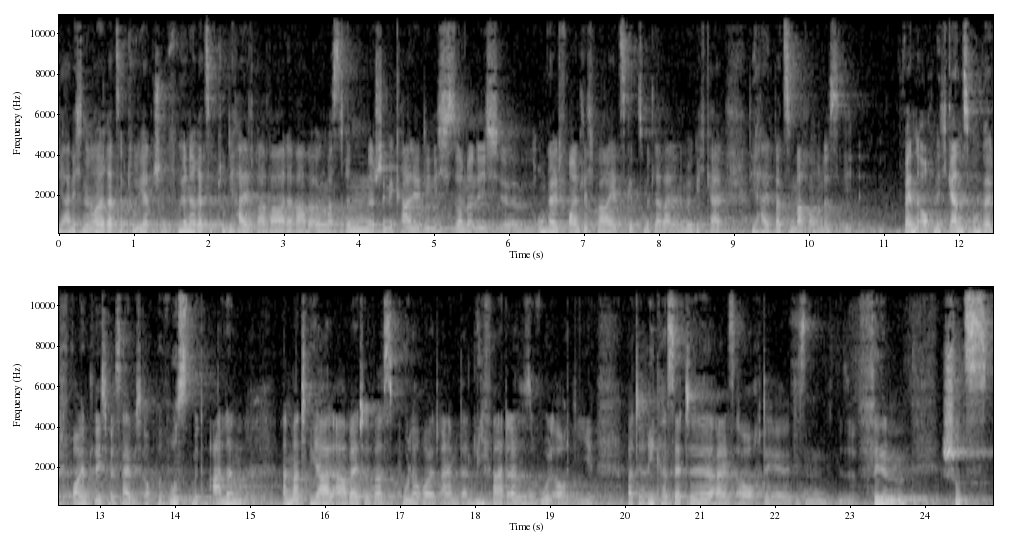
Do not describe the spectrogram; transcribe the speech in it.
ja, nicht eine neue Rezeptur, die hatten schon früher eine Rezeptur, die haltbar war. Da war aber irgendwas drin, eine Chemikalie, die nicht sonderlich äh, umweltfreundlich war. Jetzt gibt es mittlerweile eine Möglichkeit, die haltbar zu machen und es, wenn auch nicht ganz umweltfreundlich, weshalb ich auch bewusst mit allem an Material arbeite, was Polaroid einem dann liefert. Also sowohl auch die Batteriekassette als auch der, diesen Filmschutz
